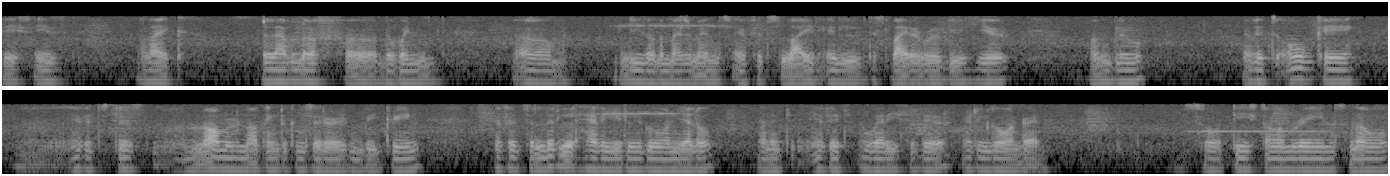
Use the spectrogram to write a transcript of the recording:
this is like the level of uh, the wind. Um, these are the measurements. If it's light it'll the slider will be here on blue. If it's okay uh, if it's just normal nothing to consider it will be green. If it's a little heavy it will go on yellow and it, if it's very severe it will go on red. So T-storm, rain, snow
